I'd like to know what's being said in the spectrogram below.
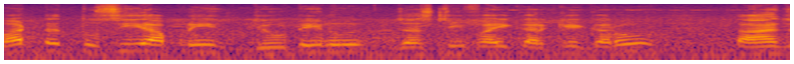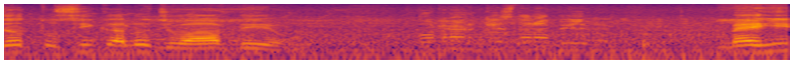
ਬਟ ਤੁਸੀਂ ਆਪਣੀ ਡਿਊਟੀ ਨੂੰ ਜਸਟੀਫਾਈ ਕਰਕੇ ਕਰੋ ਤਾਂ ਜੋ ਤੁਸੀਂ ਕੱਲ ਨੂੰ ਜਵਾਬ ਦਿਓ। ਵੋਟਰਾਂ ਨੂੰ ਕਿਸ ਤਰ੍ਹਾਂ ਅਪੀਲ ਮੈਂ ਹੀ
